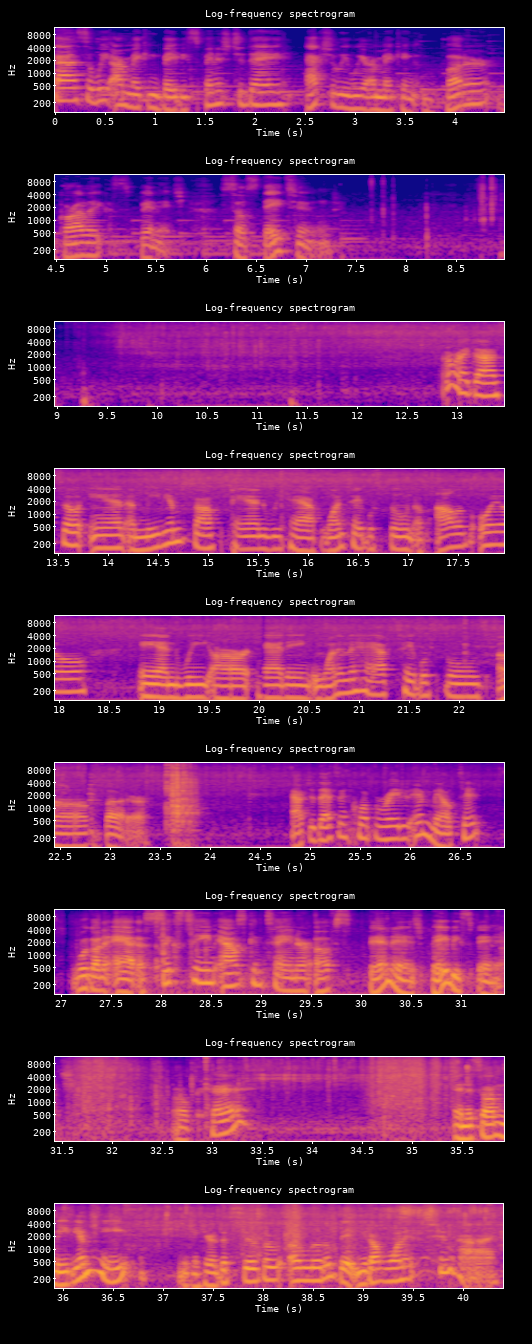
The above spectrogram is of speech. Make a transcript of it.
guys, so we are making baby spinach today. Actually, we are making butter garlic spinach. So stay tuned. Alright guys, so in a medium saucepan, we have one tablespoon of olive oil and we are adding one and a half tablespoons of butter. After that's incorporated and melted, we're going to add a 16 ounce container of spinach, baby spinach. Okay. And it's on medium heat. You can hear the sizzle a little bit. You don't want it too high.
